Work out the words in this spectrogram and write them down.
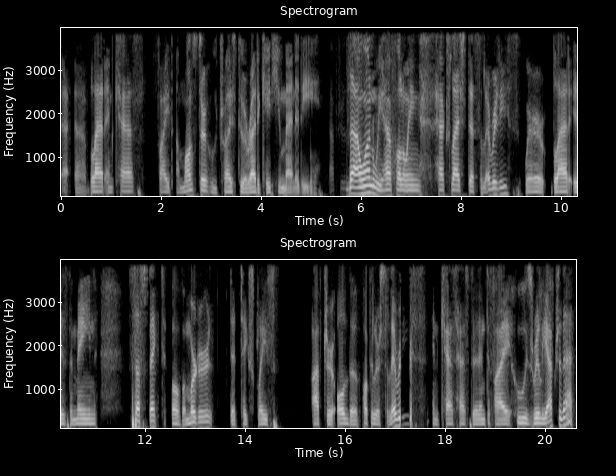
Uh, Vlad and Cass fight a monster who tries to eradicate humanity. After that one, we have following Hack Slash Death Celebrities, where Vlad is the main suspect of a murder that takes place after all the popular celebrities, and Cass has to identify who is really after that.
